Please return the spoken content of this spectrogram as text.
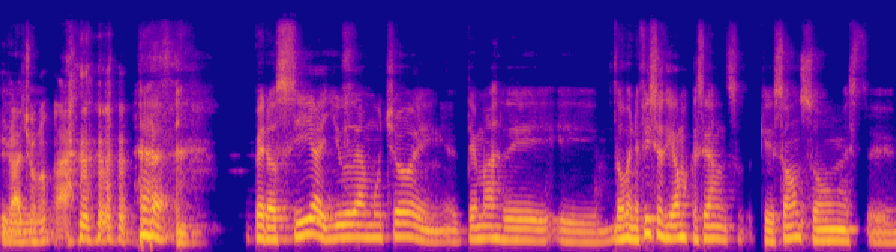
Qué gacho, ¿no? pero sí ayuda mucho en temas de eh, los beneficios, digamos, que, sean, que son, son este,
